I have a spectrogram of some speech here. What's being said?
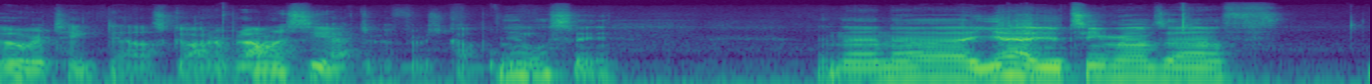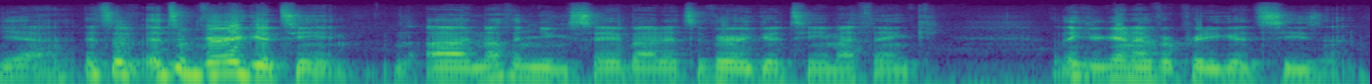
overtake Dallas Goedert, but I'm to see after the first couple Yeah, we'll see. And then, uh, yeah, your team rounds off. Yeah, it's a it's a very good team. Uh, nothing you can say about it. It's a very good team. I think. I think you're gonna have a pretty good season.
